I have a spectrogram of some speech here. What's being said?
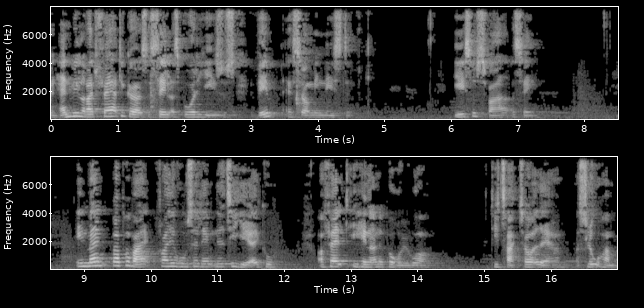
Men han ville retfærdiggøre sig selv og spurgte Jesus, hvem er så min næste? Jesus svarede og sagde, en mand var på vej fra Jerusalem ned til Jericho og faldt i hænderne på røvere. De trak tøjet af ham og slog ham.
